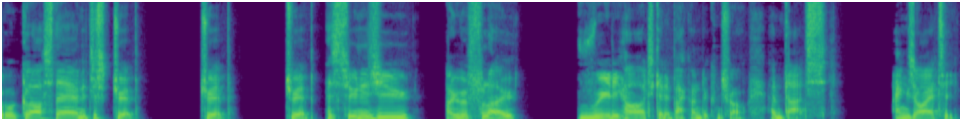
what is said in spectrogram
or glass there and it just drip, drip, drip, as soon as you overflow, really hard to get it back under control. And that's anxiety.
